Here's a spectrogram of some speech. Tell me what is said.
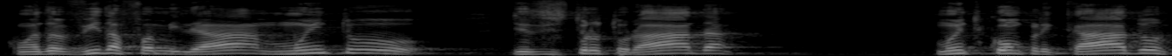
com a vida familiar muito desestruturada, muito complicado.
